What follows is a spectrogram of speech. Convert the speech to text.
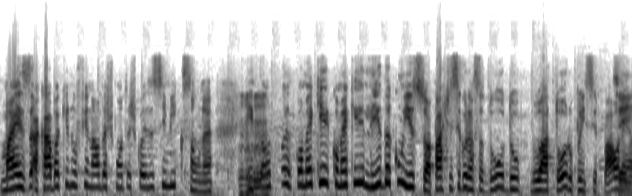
mas acaba que no final das contas as coisas se mixam, né? Uhum. Então, tipo, como é que, como é que lida com isso? A parte de segurança do, do, do ator, o principal, Sim. né,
